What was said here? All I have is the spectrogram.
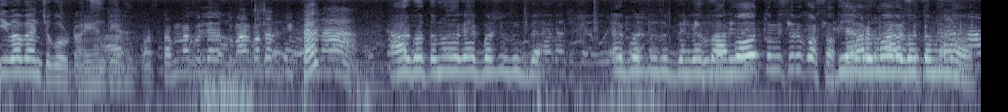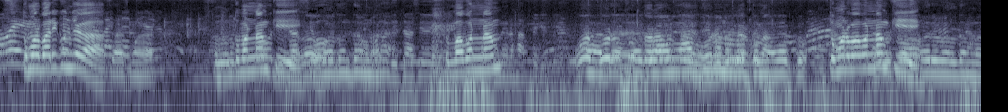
কীভাবে আনছো গরুটা এখান থেকে? করতাম না ওকে একবার সুযোগ দেন। একবার সুযোগ দেন আর তুমি শুরু করছ। আর না তোমার বাড়ি কোন জায়গা? তোমার নাম কি? তোমার বাবার নাম? আর না একটু তোমার বাবার নাম কি? না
